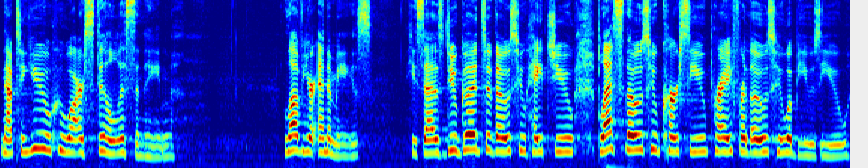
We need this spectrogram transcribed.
Now, to you who are still listening, love your enemies. He says, Do good to those who hate you, bless those who curse you, pray for those who abuse you.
